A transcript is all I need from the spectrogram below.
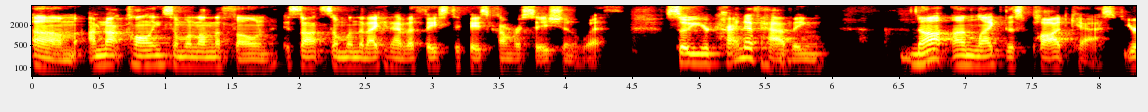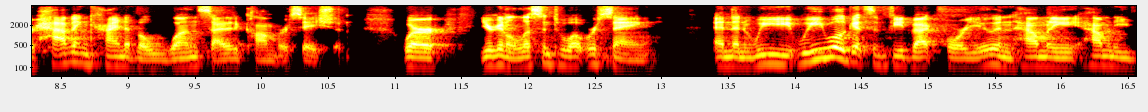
um, I'm not calling someone on the phone. It's not someone that I can have a face to face conversation with. So you're kind of having, not unlike this podcast, you're having kind of a one sided conversation where you're going to listen to what we're saying. And then we we will get some feedback for you and how many how many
